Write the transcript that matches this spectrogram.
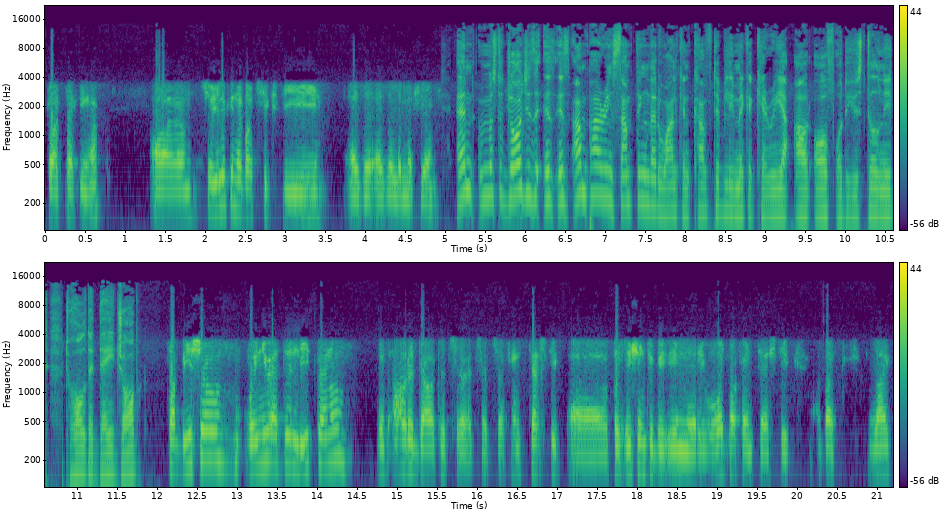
start packing up. Um, so you're looking at about 60 as a, as a limit here. And Mr. George, is, is, is umpiring something that one can comfortably make a career out of, or do you still need to hold a day job? Thabiso, when you're at the lead panel, without a doubt, it's a, it's, it's a fantastic uh, position to be in. The rewards are fantastic, but like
